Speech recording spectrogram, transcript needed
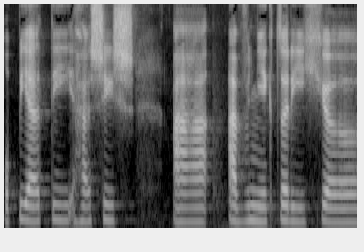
opiaty, hašiš a a v niektorých, uh,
